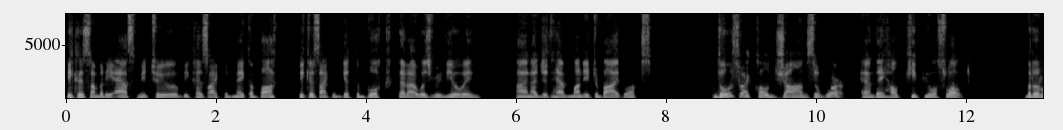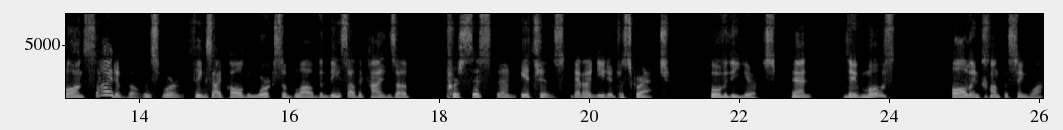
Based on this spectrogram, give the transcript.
because somebody asked me to, because I could make a buck, because I could get the book that I was reviewing, and I didn't have money to buy books. Those I call jobs of work, and they help keep you afloat. But alongside of those were things I called works of love. And these are the kinds of persistent itches that I needed to scratch over the years. And the most all encompassing one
